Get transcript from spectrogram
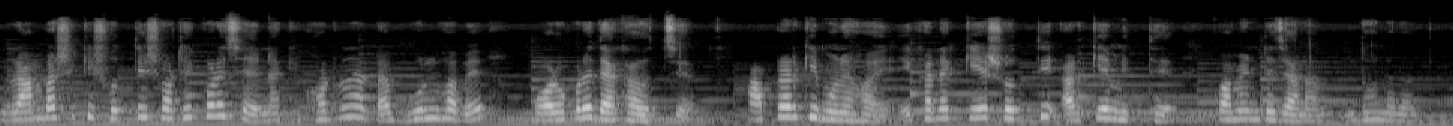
গ্রামবাসী কি সত্যি সঠিক করেছে, নাকি ঘটনাটা ভুলভাবে বড় করে দেখা হচ্ছে? আপনার কি মনে হয়, এখানে কে সত্যি আর কে মিথ্যে? কমেন্টে জানান। ধন্যবাদ।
